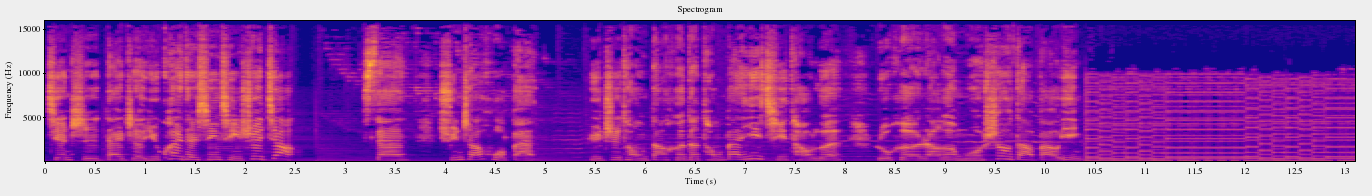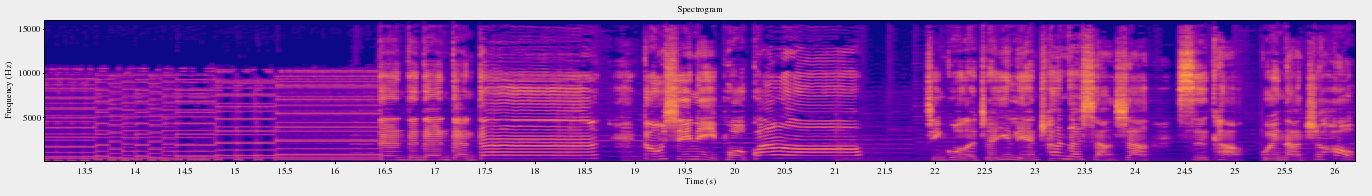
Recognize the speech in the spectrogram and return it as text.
坚持带着愉快的心情睡觉。三，寻找伙伴，与志同道合的同伴一起讨论如何让恶魔受到报应。噔噔噔噔噔，恭喜你破关了哦！经过了这一连串的想象、思考、归纳之后，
